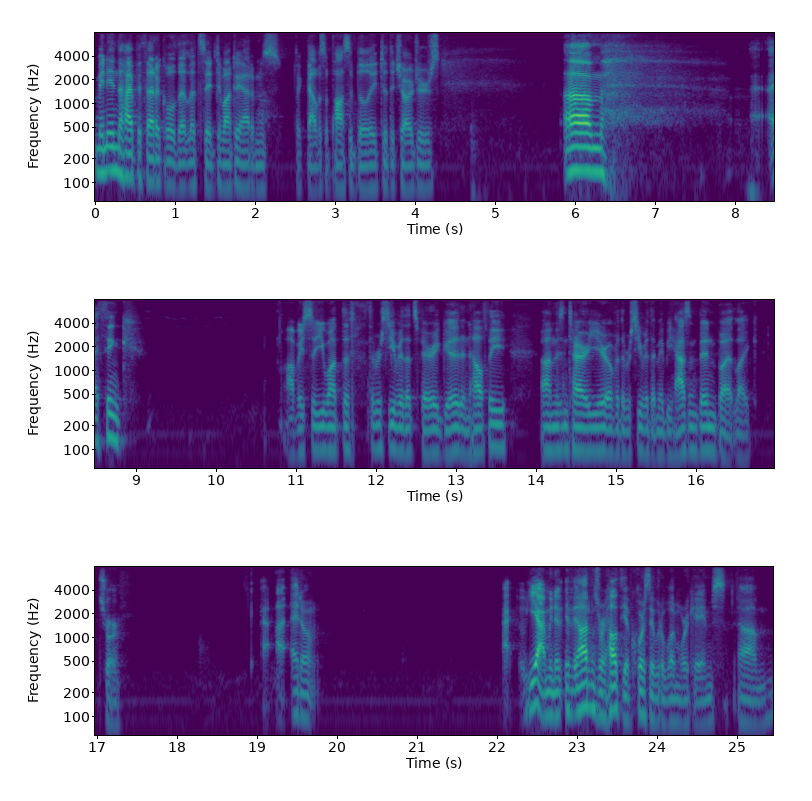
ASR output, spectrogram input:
I mean, in the hypothetical that let's say Davante Adams, like that was a possibility to the Chargers, um, I think obviously you want the the receiver that's very good and healthy um this entire year over the receiver that maybe hasn't been, but like sure. I, I don't yeah, I mean, if, if, Adams were healthy, of course they would have won more games. Um,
